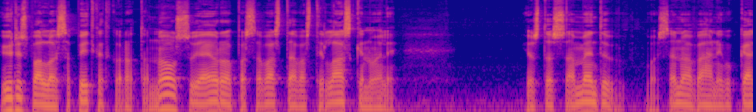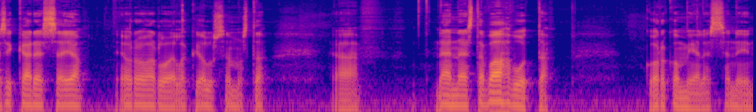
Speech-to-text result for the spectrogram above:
Yhdysvalloissa pitkät korot on noussut ja Euroopassa vastaavasti laskenut. Eli jos tuossa on menty, voisi sanoa vähän niin kuin käsi kädessä ja euroalueellakin ollut semmoista ää, näennäistä vahvuutta korkomielessä, niin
